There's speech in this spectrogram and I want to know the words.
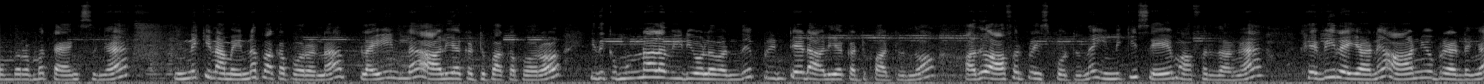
ரொம்ப ரொம்ப தேங்க்ஸுங்க இன்றைக்கி நாம் என்ன பார்க்க போகிறோன்னா ப்ளைனில் ஆலியா கட்டு பார்க்க போகிறோம் இதுக்கு முன்னால் வீடியோவில் வந்து பிரிண்டட் ஆலியா கட்டு பார்த்துருந்தோம். அதுவும் ஆஃபர் ப்ரைஸ் போட்டிருந்தோம் இன்றைக்கி சேம் ஆஃபர் தாங்க. ஹெவி ரயானு ஆன்யூ பிராண்டுங்க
